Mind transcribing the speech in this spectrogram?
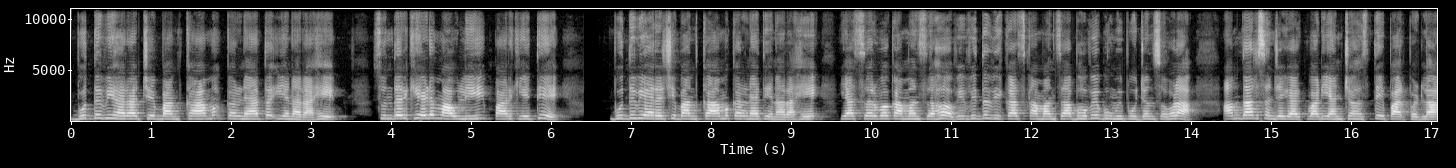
बुद्धविहाराचे बांधकाम करण्यात येणार आहे. सुंदरखेड माऊली पार्क येथे बुद्धविहाराचे बांधकाम करण्यात येणार आहे. या सर्व कामांसह विविध विकास कामांचा भव्य भूमिपूजन सोहळा आमदार संजय गायकवाड यांच्या हस्ते पार पडला.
